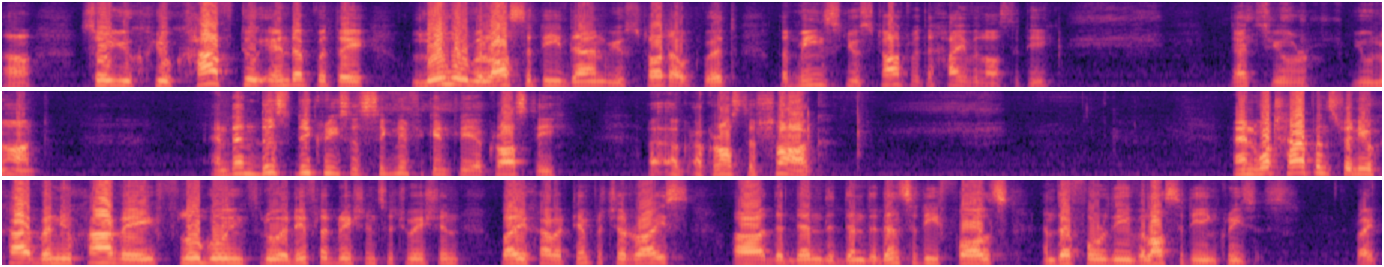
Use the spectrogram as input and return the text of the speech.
Uh, so you, you have to end up with a lower velocity than you start out with. That means you start with a high velocity. That is your u naught. And then this decreases significantly across the uh, across the shock and what happens when you have when you have a flow going through a deflagration situation where you have a temperature rise uh, then the, then the density falls and therefore the velocity increases right.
